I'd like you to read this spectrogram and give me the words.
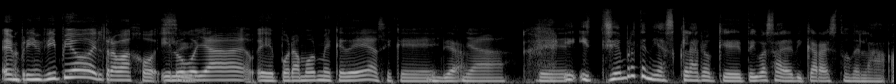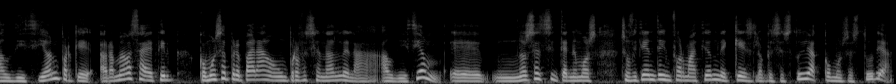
en principio el trabajo y luego ya eh, por amor me quedé, así que ya... ¿Y, siempre tenías claro que te ibas a dedicar a esto de la audición? Porque ahora me vas a decir cómo se prepara un profesional de la audición. Eh, no sé si tenemos suficiente información de qué es lo que se estudia, cómo se estudia,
